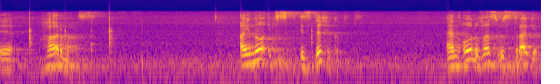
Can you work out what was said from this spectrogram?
uh, harm us. I know it is it's difficult, and all of us will struggle.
